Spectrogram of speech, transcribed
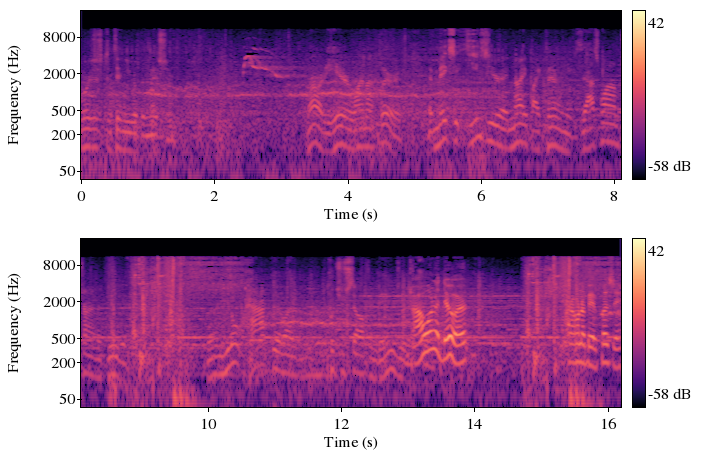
We'll just continue with the mission. We're already here, why not clear it? It makes it easier at night by clearing it. That's why I'm trying to do this. You don't have to like put yourself in danger. I want to do it. I don't want to be a pussy.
